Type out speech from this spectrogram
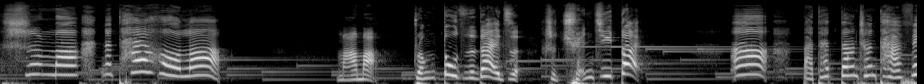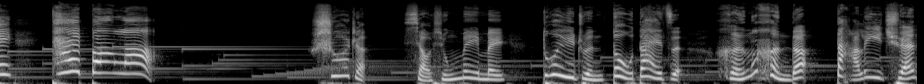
是吗？那太好了。妈妈装豆子的袋子是拳击袋。啊，把它当成塔菲。太棒了！说着，小熊妹妹对准豆袋子，狠狠地打了一拳。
